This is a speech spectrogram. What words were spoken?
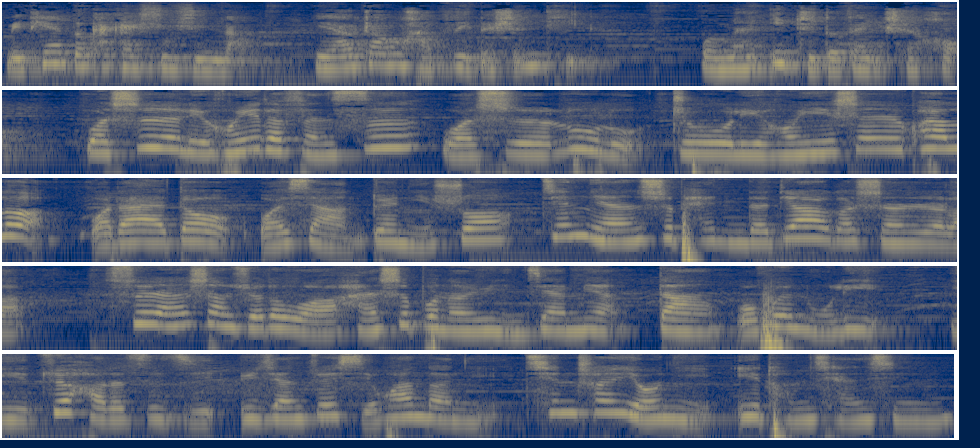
每天都开开心心的，也要照顾好自己的身体。我们一直都在你身后。我是李宏毅的粉丝，我是露露，祝李宏毅生日快乐！我的爱豆，我想对你说，今年是陪你的第二个生日了。虽然上学的我还是不能与你见面，但我会努力，以最好的自己遇见最喜欢的你。青春有你，一同前行。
